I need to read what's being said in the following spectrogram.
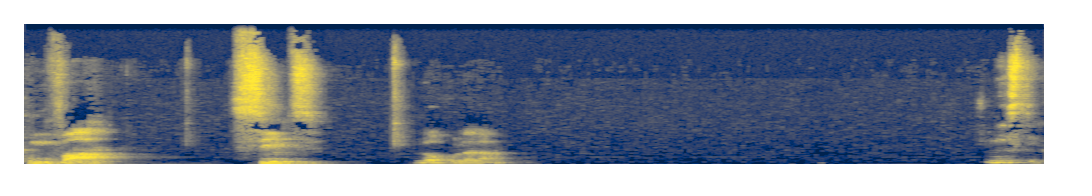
Cumva simți locul ăla. Mistic.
